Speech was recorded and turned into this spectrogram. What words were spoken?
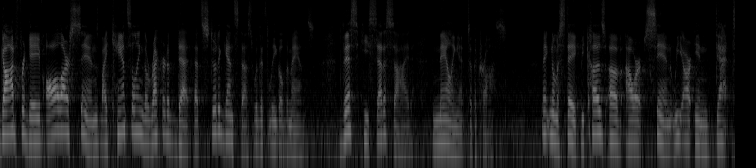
God forgave all our sins by canceling the record of debt that stood against us with its legal demands. This he set aside, nailing it to the cross. Make no mistake, because of our sin, we are in debt.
